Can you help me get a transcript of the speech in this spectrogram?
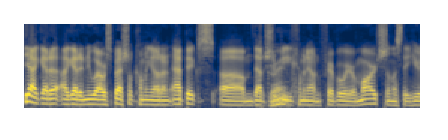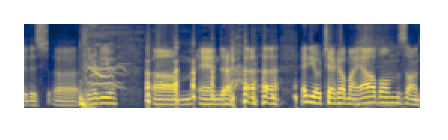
Yeah, I got a I got a new hour special coming out on Epix. Um, that should be coming out in February or March, unless they hear this uh, interview. um, and uh, and you know, check out my albums on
